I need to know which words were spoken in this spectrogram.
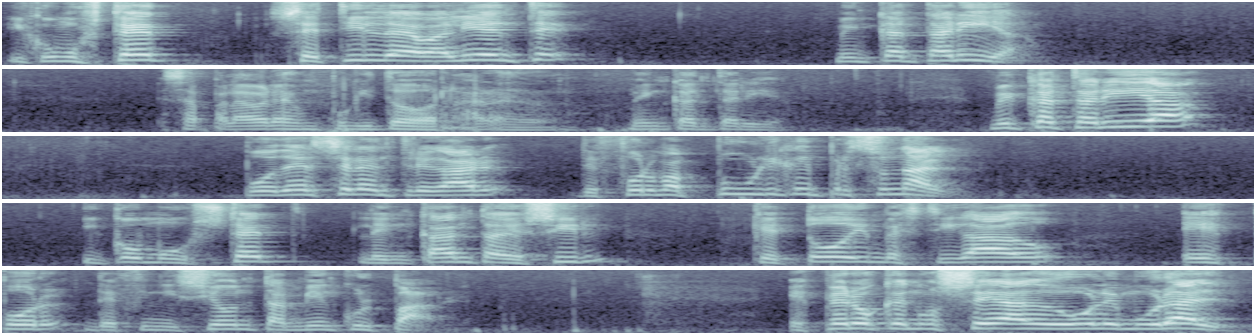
Y como usted se tilda de valiente, me encantaría, esa palabra es un poquito rara, me encantaría, me encantaría podérsela entregar de forma pública y personal. Y como usted le encanta decir que todo investigado es por definición también culpable. Espero que no sea de doble moral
